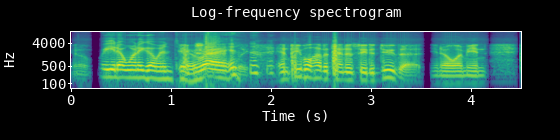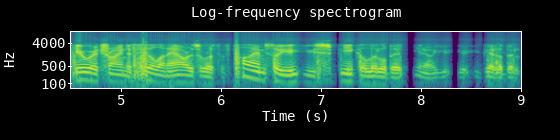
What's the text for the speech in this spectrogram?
you know. Where you don't want to go into exactly. right and people have a tendency to do that you know i mean here we're trying to fill an hour's worth of time so you, you speak a little bit you know you, you get a bit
